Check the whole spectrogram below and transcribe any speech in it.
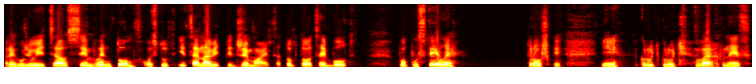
регулюється ось цим винтом. Ось тут і це навіть піджимається. Тобто оцей болт попустили трошки і круть-круть, вверх-вниз,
